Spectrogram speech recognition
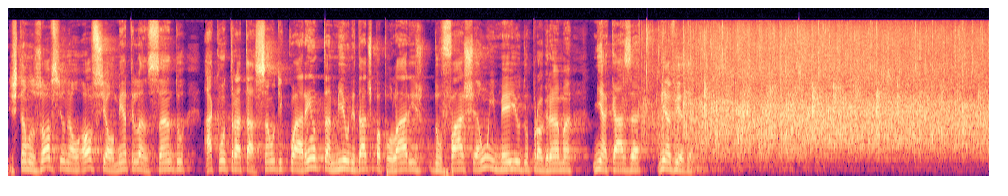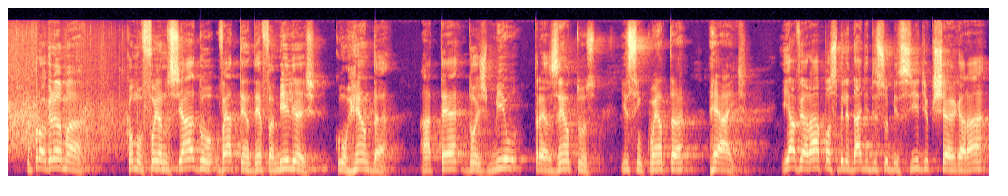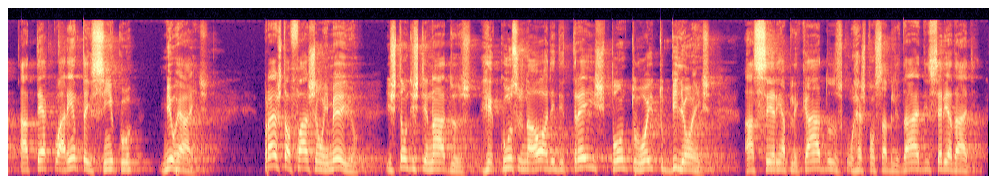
Estamos oficialmente lançando a contratação de 40 mil unidades populares do faixa 1,5 do programa Minha Casa Minha Vida. O programa, como foi anunciado, vai atender famílias com renda até R$ 2.350 e haverá a possibilidade de subsídio que chegará até 45 mil reais. Para esta faixa 1,5, estão destinados recursos na ordem de 3,8 bilhões a serem aplicados com responsabilidade e seriedade.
